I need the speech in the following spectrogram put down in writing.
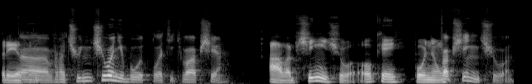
При этом? Да, врачу ничего не будут платить вообще. А, вообще ничего, окей, понял. Вообще ничего.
